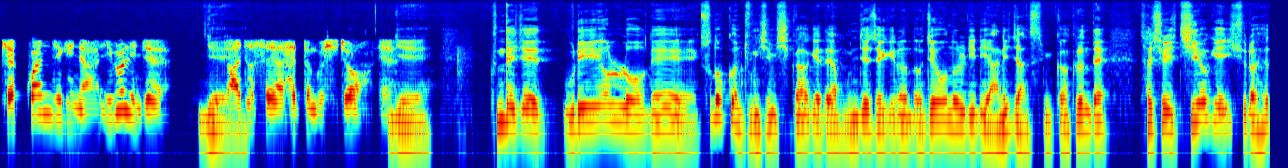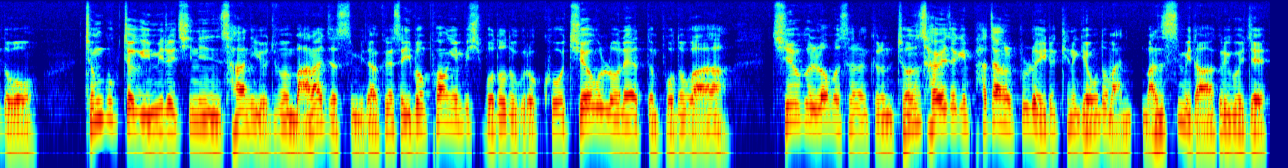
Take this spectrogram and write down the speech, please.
객관적이냐 이걸 이제 예. 따졌어야 했던 것이죠. 예. 예. 근데 이제 우리 언론의 수도권 중심 시각에 대한 문제 제기는 어제 오늘 일이 아니지 않습니까? 그런데 사실 지역의 이슈라 해도 전국적 의미를 지닌 사안이 요즘은 많아졌습니다. 그래서 이번 포항 MBC 보도도 그렇고 지역 언론의 어떤 보도가 지역을 넘어서는 그런 전 사회적인 파장을 불러일으키는 경우도 많, 많습니다. 그리고 이제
